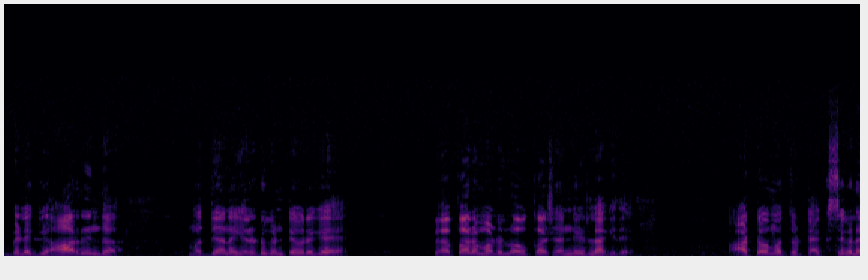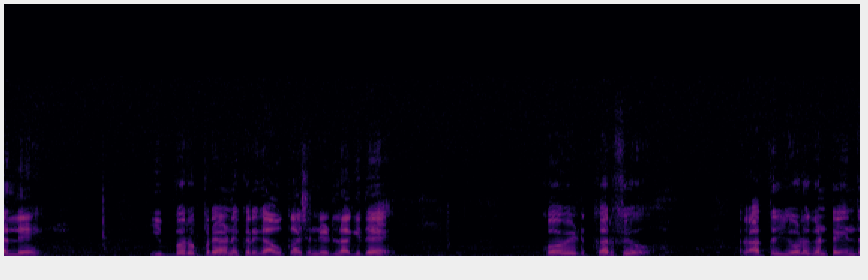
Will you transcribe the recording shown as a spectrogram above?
ಬೆಳಗ್ಗೆ ಆರರಿಂದ ಮಧ್ಯಾಹ್ನ ಎರಡು ಗಂಟೆವರೆಗೆ ವ್ಯಾಪಾರ ಮಾಡಲು ಅವಕಾಶ ನೀಡಲಾಗಿದೆ. ಆಟೋ ಮತ್ತು ಟ್ಯಾಕ್ಸಿಗಳಲ್ಲಿ ಇಬ್ಬರು ಪ್ರಯಾಣಿಕರಿಗೆ ಅವಕಾಶ ನೀಡಲಾಗಿದೆ. Covid curfew. ರಾತ್ರಿ ಏಳು ಗಂಟೆಯಿಂದ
